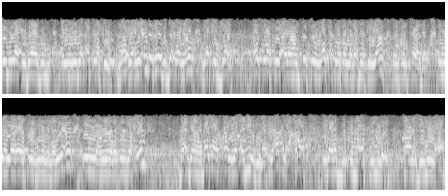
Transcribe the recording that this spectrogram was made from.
قل يا عبادي الذين أسرفوا. يعني عنده ذنوب دخل النار لكن جاء أسرفوا على أنفسهم. لا تقنطوا من رحمة الله إن كنت صادق. إن الله يغفر الذنوب جميعا. إنه هو الغفور الرحيم. بعدها مباشرة قال وأنيبوا لكن أقلع خلاص. إلى ربكم وأسلموا قال جميعا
